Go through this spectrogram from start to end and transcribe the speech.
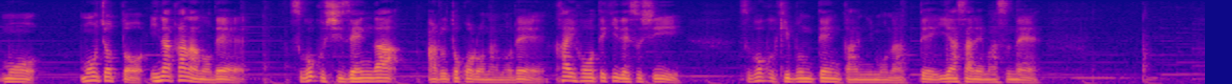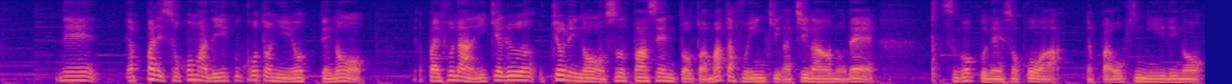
もう、もうちょっと田舎なので、すごく自然があるところなので、開放的ですし、すごく気分転換にもなって癒されますね。で、やっぱりそこまで行くことによっての、やっぱり普段行ける距離のスーパー銭湯とはまた雰囲気が違うので、すごくね、そこはやっぱりお気に入りの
